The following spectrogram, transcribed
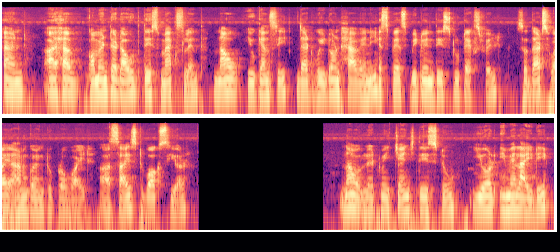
And I have commented out this max length. Now you can see that we don't have any space between these two text field. So that's why I'm going to provide a sized box here. Now let me change this to your email id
